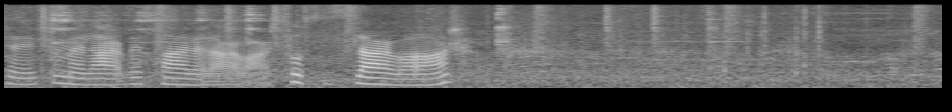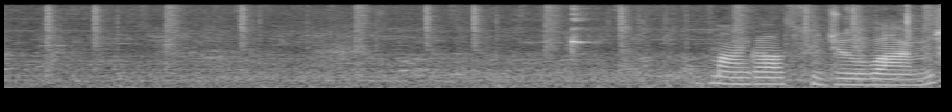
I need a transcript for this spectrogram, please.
şey fümeler vesaireler var. Sosisler var. Mangal sucuğu varmış.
